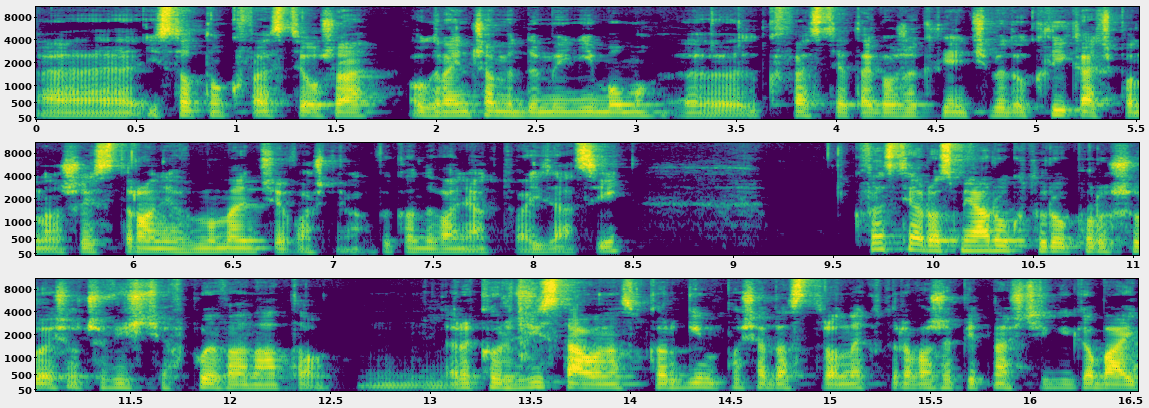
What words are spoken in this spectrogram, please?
e, istotną kwestią, że ograniczamy do minimum e, kwestię tego, że klienci będą klikać po naszej stronie w momencie właśnie wykonywania aktualizacji. Kwestia rozmiaru, którą poruszyłeś, oczywiście wpływa na to. Mm, rekordzista u nas w Corgim posiada stronę, która waży 15 GB,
